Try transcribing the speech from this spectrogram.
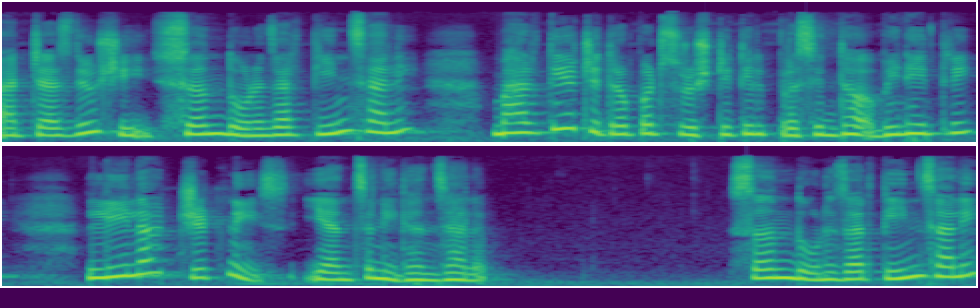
आजच्याच दिवशी सन दोन हजार तीन साली भारतीय चित्रपटसृष्टीतील प्रसिद्ध अभिनेत्री लीला चिटणीस यांचं निधन झालं. सन दोन हजार तीन साली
